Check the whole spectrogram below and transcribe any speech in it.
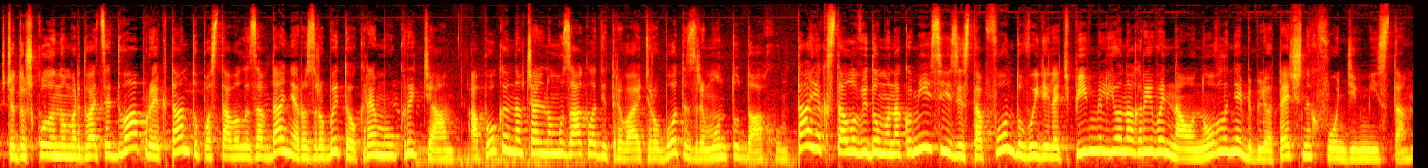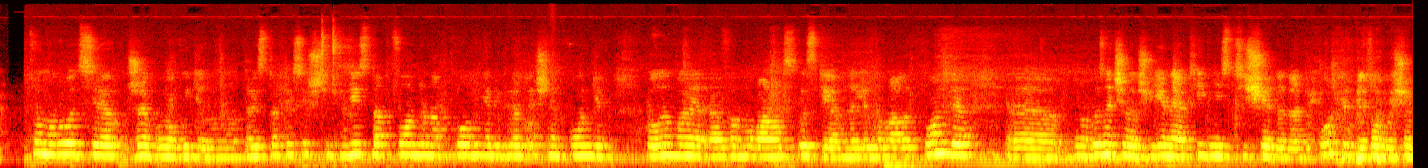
Щодо школи номер 22 проєктанту поставили завдання розробити окреме укриття. А поки в навчальному закладі тривають роботи з ремонту даху. Та як стало відомо на комісії, зі стабфонду виділять півмільйона гривень на оновлення бібліотечних фондів міста. Цьому році вже було виділено 300 тисяч зі фонду на поповнення бібліотечних фондів. Коли ми е, формували списки, аналізували фонди, е, визначили, що є необхідність ще додати кошти для того, щоб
